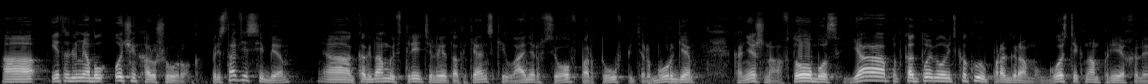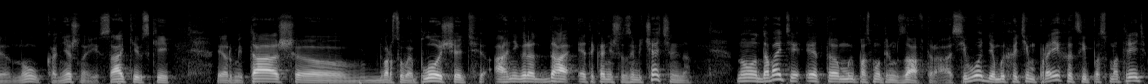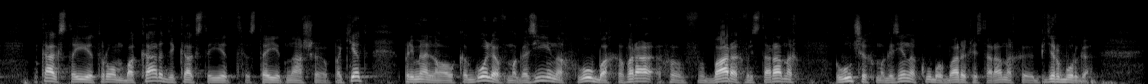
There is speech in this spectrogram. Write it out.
А, это для меня был очень хороший урок. Представьте себе, а, когда мы встретили этот океанский лайнер, все в порту, в Петербурге, конечно, автобус. Я подготовил ведь какую программу? Гости к нам приехали, ну, конечно, Исаакиевский, Эрмитаж, э, Дворцовая площадь. А они говорят, да, это, конечно, замечательно, но давайте это мы посмотрим завтра. А сегодня мы хотим проехаться и посмотреть, как стоит ром Бакарди, как стоит, стоит наш пакет премиального алкоголя в магазинах, в клубах, в ра- в барах, в ресторанах, лучших магазинах, клубах, барах, ресторанах э, Петербурга.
